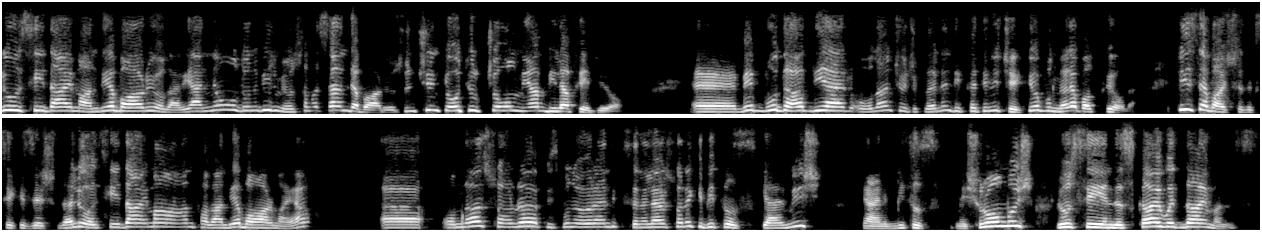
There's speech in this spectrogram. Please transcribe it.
Lucy Diamond diye bağırıyorlar. Yani ne olduğunu bilmiyorsun ama sen de bağırıyorsun. Çünkü o Türkçe olmayan bir laf ediyor. Ee, ve bu da diğer oğlan çocuklarının dikkatini çekiyor. Bunlara bakıyorlar. Biz de başladık 8 yaşında. Lucy Diamond falan diye bağırmaya. Ee, ondan sonra biz bunu öğrendik seneler sonra ki Beatles gelmiş. Yani Beatles meşhur olmuş. Lucy in the Sky with Diamonds.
